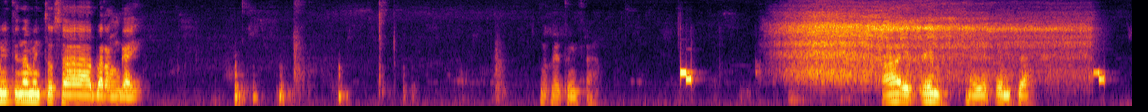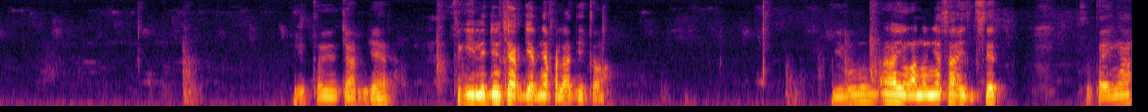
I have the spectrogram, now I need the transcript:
Gagamitin namin to sa barangay. Kaya ito isa? Ah, FM. May FM siya. Dito yung charger. Sa gilid yung charger niya pala dito. Yung, ah, yung ano niya sa headset. Sa tainga.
